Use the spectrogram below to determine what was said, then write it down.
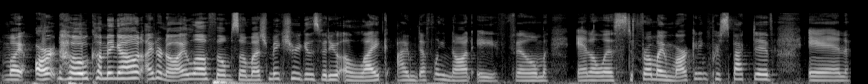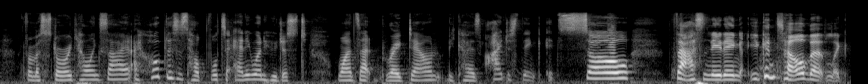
my art ho coming out. I don't know. I love film so much. Make sure you give this video a like. I'm definitely not a film analyst from my marketing perspective and from a storytelling side. I hope this is helpful to anyone who just wants that breakdown because I just think it's so fascinating. You can tell that like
